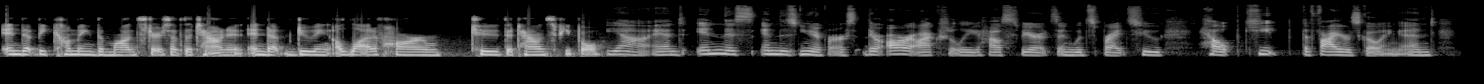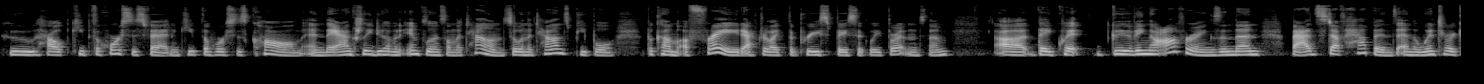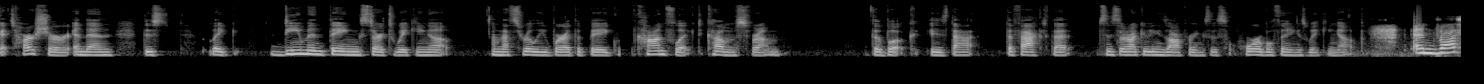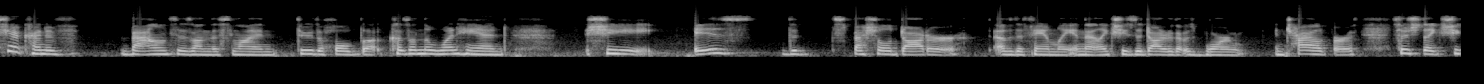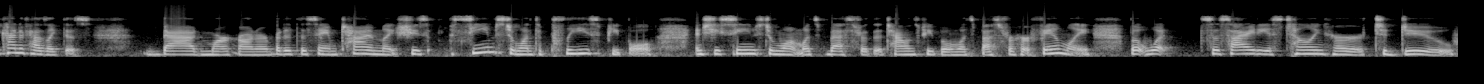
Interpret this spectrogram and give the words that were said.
end up becoming the monsters of the town and end up doing a lot of harm to the townspeople. Yeah, and in this in this universe, there are actually house spirits and wood sprites who help keep the fires going and who help keep the horses fed and keep the horses calm and they actually do have an influence on the town so when the townspeople become afraid after like the priest basically threatens them uh, they quit giving their offerings and then bad stuff happens and the winter gets harsher and then this like demon thing starts waking up and that's really where the big conflict comes from the book is that the fact that since they're not giving these offerings this horrible thing is waking up. And vasya kind of balances on this line through the whole book because on the one hand she is the special daughter of the family and that like she's the daughter that was born in childbirth. So she's like she kind of has like this bad mark on her but at the same time like she's seems to want to please people and she seems to want what's best for the townspeople and what's best for her family but what society is telling her to do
